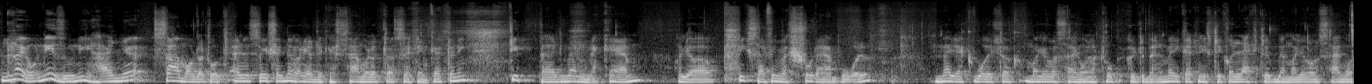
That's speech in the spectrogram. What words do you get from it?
Na jó, nézzünk néhány számadatot. Először is egy nagyon érdekes számadattal szeretnénk kezdeni. Tippeld meg nekem, hogy a Pixar filmek sorából melyek voltak Magyarországon a top 5-ben, melyiket nézték a legtöbben Magyarországon?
